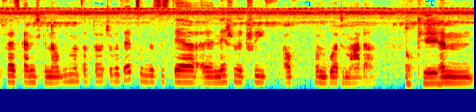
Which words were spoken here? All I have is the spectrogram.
Ich weiß gar nicht genau, wie man es auf Deutsch übersetzt. Und das ist der äh, National Tree auf, von Guatemala. okay. Ähm,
